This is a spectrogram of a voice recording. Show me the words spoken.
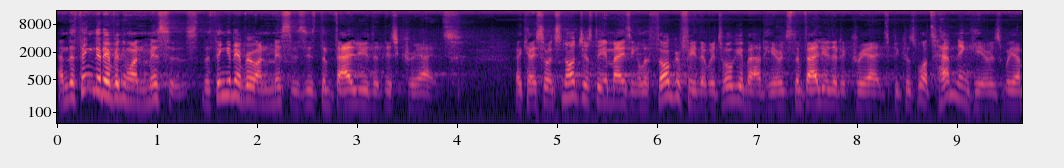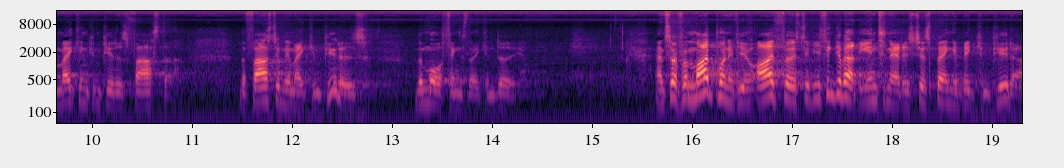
And the thing that everyone misses, the thing that everyone misses is the value that this creates. Okay, so it's not just the amazing lithography that we're talking about here, it's the value that it creates. Because what's happening here is we are making computers faster. The faster we make computers, the more things they can do. And so, from my point of view, I first, if you think about the internet as just being a big computer,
